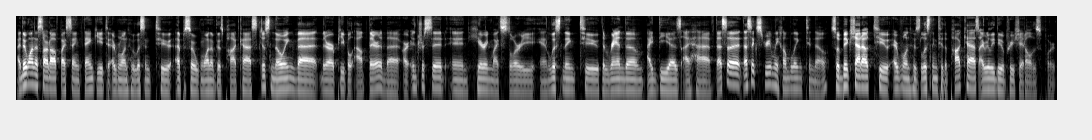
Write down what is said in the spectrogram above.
I do want to start off by saying thank you to everyone who listened to episode one of this podcast. Just knowing that there are people out there that are interested in hearing my story and listening to the random ideas I have. That's a that's extremely humbling to know. So big shout out to everyone who's listening to the podcast. I really do appreciate all the support.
